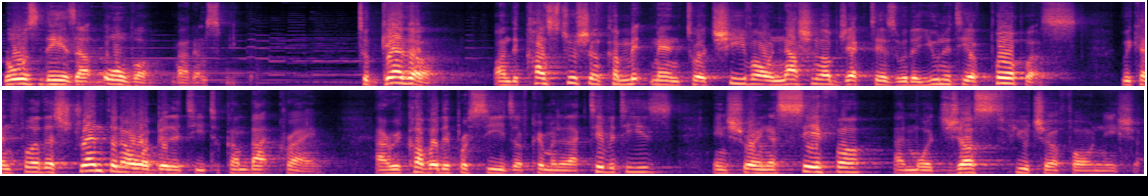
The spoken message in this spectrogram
Those days are over, Madam Speaker. Together, on the constitutional commitment to achieve our national objectives with a unity of purpose, we can further strengthen our ability to combat crime and recover the proceeds of criminal activities, ensuring a safer and more just future for our nation.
